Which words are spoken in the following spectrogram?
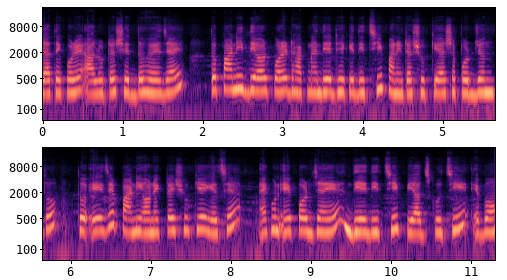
যাতে করে আলুটা সেদ্ধ হয়ে যায়। তো পানি দেওয়ার পরে ঢাকনা দিয়ে ঢেকে দিচ্ছি পানিটা শুকিয়ে আসা পর্যন্ত। তো এই যে পানি অনেকটাই শুকিয়ে গেছে, এখন এ পর্যায়ে দিয়ে দিচ্ছি পেঁয়াজ কুচি এবং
